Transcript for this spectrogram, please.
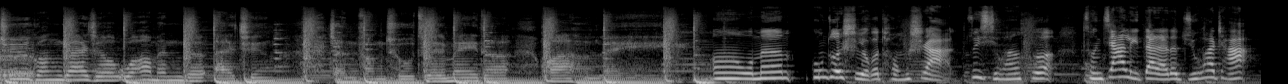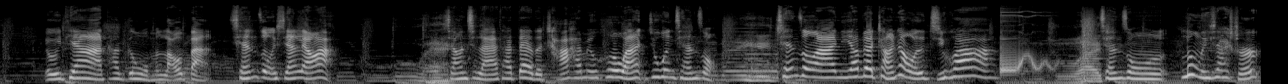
去灌溉着我们的爱情，绽放出最美的花蕾。嗯，我们。工作室有个同事啊，最喜欢喝从家里带来的菊花茶。有一天啊，他跟我们老板钱总闲聊啊，想起来他带的茶还没有喝完，就问钱总：“钱总啊，你要不要尝尝我的菊花？”啊？”钱总愣了一下神儿，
